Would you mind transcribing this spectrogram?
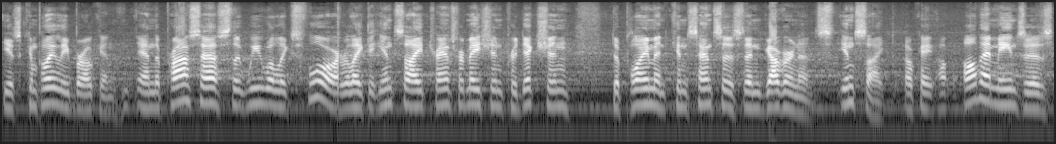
is completely broken. And the process that we will explore relate to insight, transformation, prediction, deployment, consensus, and governance. Insight. Okay, all that means is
